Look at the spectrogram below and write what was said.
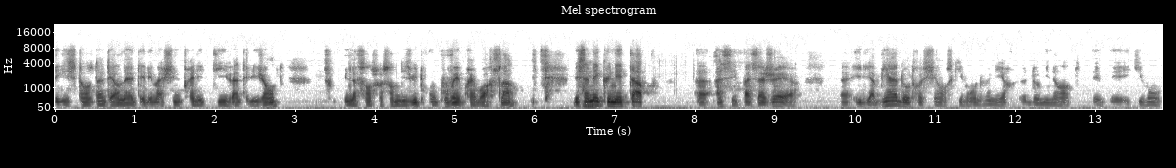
l'existence d'Internet et des machines prédictives intelligentes. 1978, on pouvait prévoir cela. Mais ça n'est qu'une étape euh, assez passagère. Euh, il y a bien d'autres sciences qui vont devenir dominantes et, qui vont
